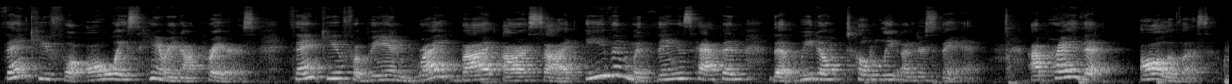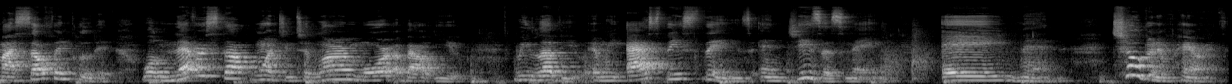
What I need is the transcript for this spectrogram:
Thank you for always hearing our prayers. Thank you for being right by our side, even when things happen that we don't totally understand. I pray that all of us, myself included, will never stop wanting to learn more about you. We love you and we ask these things in Jesus' name. Amen. Children and parents,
